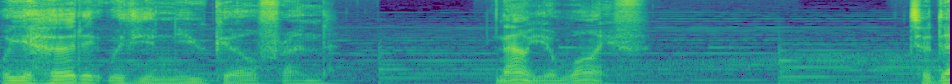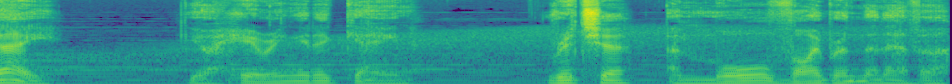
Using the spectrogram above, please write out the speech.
where you heard it with your new girlfriend, now your wife. Today, you're hearing it again, richer and more vibrant than ever.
